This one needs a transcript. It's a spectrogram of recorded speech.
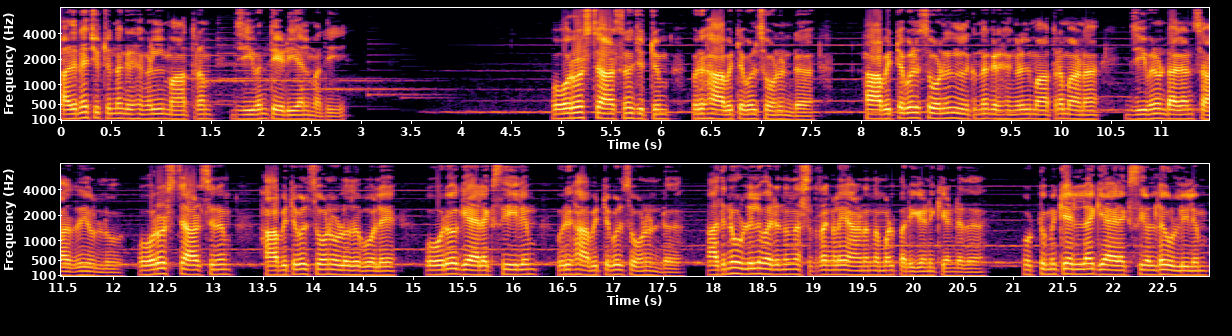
അതിനെ ചുറ്റുന്ന ഗ്രഹങ്ങളിൽ മാത്രം ജീവൻ തേടിയാൽ മതി. ഓരോ സ്റ്റാർസിനു ചുറ്റും ഒരു ഹാബിറ്റബിൾ സോണുണ്ട് ഹാബിറ്റബിൾ സോണിൽ നിൽക്കുന്ന ഗ്രഹങ്ങളിൽ മാത്രമാണ് ജീവൻ ഉണ്ടാകാൻ സാധ്യതയുള്ളൂ. ഓരോ സ്റ്റാർസിനും ഹാബിറ്റബിൾ സോൺ ഉള്ളതുപോലെ ഓരോ ഗാലക്സിയിലും ഒരു ഹാബിറ്റബിൾ സോണുണ്ട് അതിനുള്ളിൽ വരുന്ന നക്ഷത്രങ്ങളെയാണ് നമ്മൾ പരിഗണിക്കേണ്ടത്. ഒട്ടുമിക്ക എല്ലാ ഗാലക്സികളുടെ ഉള്ളിലും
